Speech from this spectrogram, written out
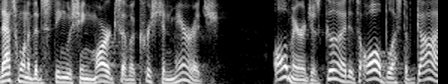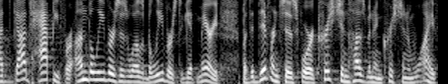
That's one of the distinguishing marks of a Christian marriage. All marriage is good. It's all blessed of God. God's happy for unbelievers as well as believers to get married. But the difference is for a Christian husband and Christian wife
